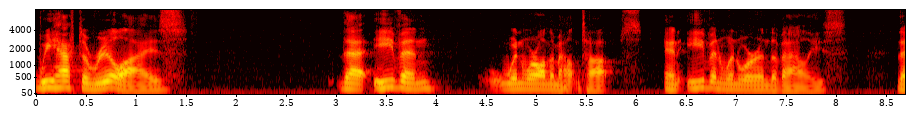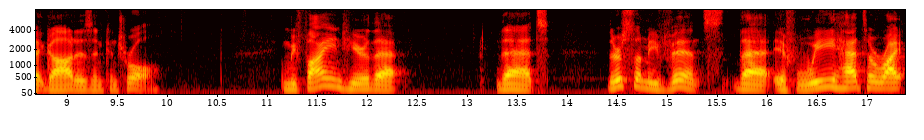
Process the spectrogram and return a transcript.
we have to realize that even when we're on the mountaintops and even when we're in the valleys, that God is in control. And we find here that that there's some events that if we had to write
